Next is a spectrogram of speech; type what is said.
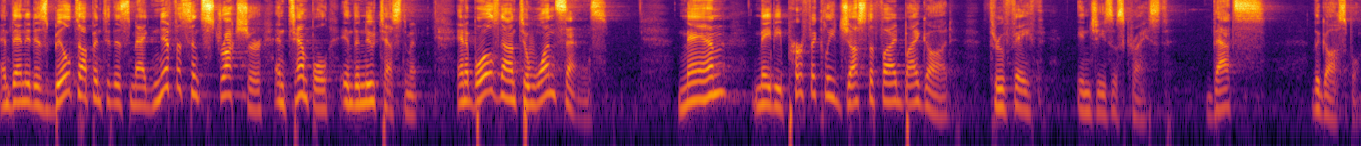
and then it is built up into this magnificent structure and temple in the New Testament. And it boils down to one sentence Man may be perfectly justified by God through faith in Jesus Christ. That's the gospel.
